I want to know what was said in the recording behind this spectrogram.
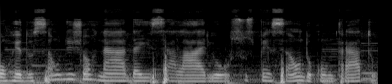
com redução de jornada e salário ou suspensão do contrato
